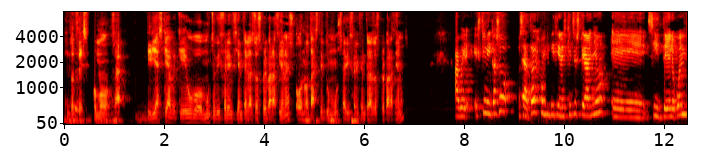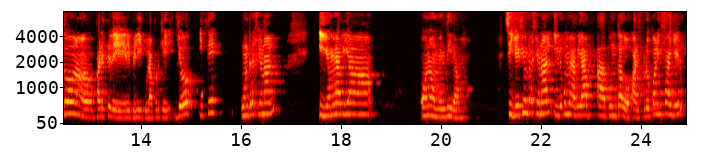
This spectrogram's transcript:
Entonces, ¿cómo, o sea, dirías que, que hubo mucha diferencia entre las dos preparaciones o notaste tú mucha diferencia entre las dos preparaciones? A ver, es que en mi caso, o sea, todas las competiciones que he hecho este año, eh, si te lo cuento, parece de, película, porque yo hice un regional y yo me había. O oh, no, mentira. Sí, yo hice un regional y luego me había apuntado al Pro Qualifier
